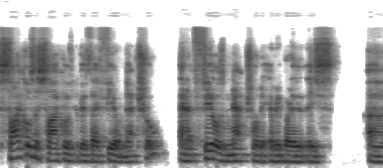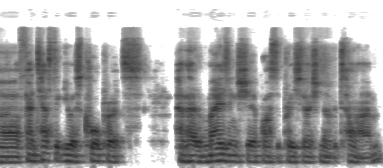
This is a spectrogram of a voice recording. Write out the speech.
cycles are cycles because they feel natural and it feels natural to everybody that these uh, fantastic US corporates have had amazing share price appreciation over time.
